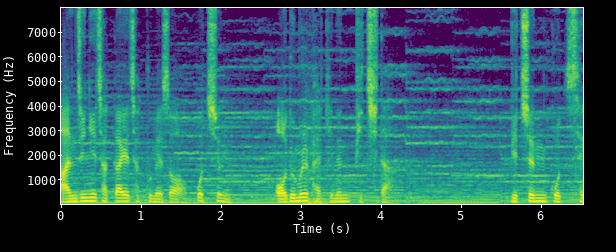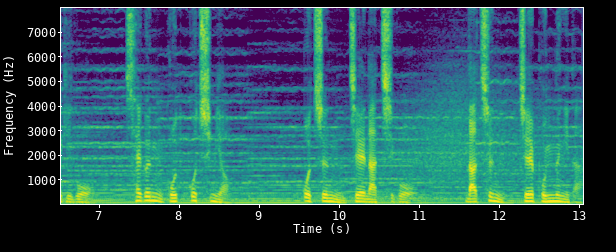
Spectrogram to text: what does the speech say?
안진이 작가의 작품에서 꽃은 어둠을 밝히는 빛이다. 빛은 곧 색이고 색은 곧 꽃이며 꽃은 제 낯이고 낯은 제 본능이다.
